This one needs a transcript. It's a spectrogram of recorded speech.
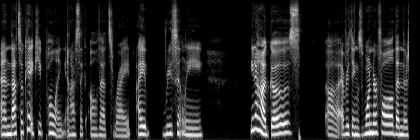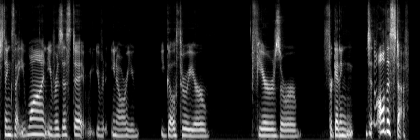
And that's okay. Keep pulling. And I was like, oh, that's right. I recently, you know how it goes. Uh, everything's wonderful. Then there's things that you want, you resist it, you you know, or you you go through your fears or forgetting all this stuff.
